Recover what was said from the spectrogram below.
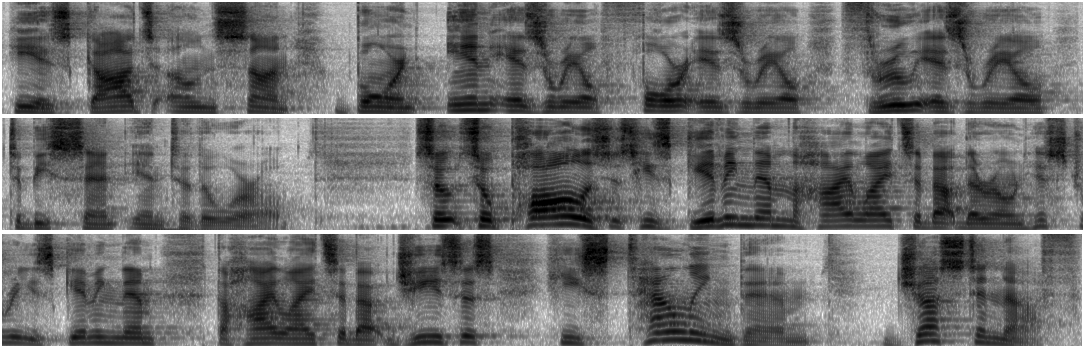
He is God's own Son, born in Israel, for Israel, through Israel, to be sent into the world. So, so Paul is just, he's giving them the highlights about their own history. He's giving them the highlights about Jesus. He's telling them just enough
